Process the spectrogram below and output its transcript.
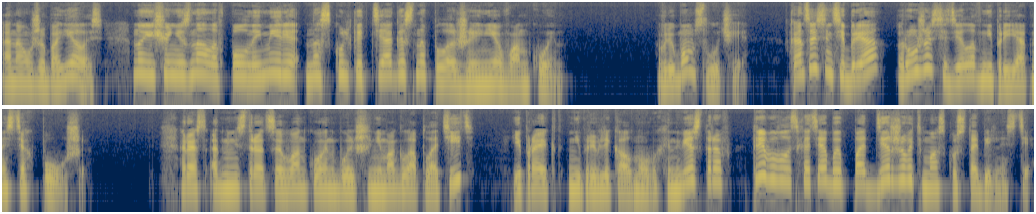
Она уже боялась, но еще не знала в полной мере, насколько тягостно положение OneCoin. В любом случае, в конце сентября Ружа сидела в неприятностях по уши. Раз администрация OneCoin больше не могла платить, и проект не привлекал новых инвесторов, требовалось хотя бы поддерживать маску стабильности.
